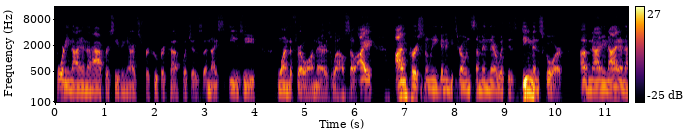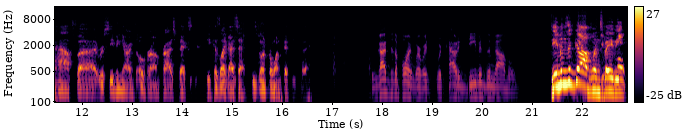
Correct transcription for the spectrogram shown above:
49 and a half receiving yards for Cooper Kupp, which is a nice, easy one to throw on there as well. So I I'm personally going to be throwing some in there with his demon score of 99 and a half uh, receiving yards over on PrizePicks because, like I said, he's going for 150 today. We've gotten to the point where we're, we're touting demons and goblins. Demons and goblins, baby. Alt,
